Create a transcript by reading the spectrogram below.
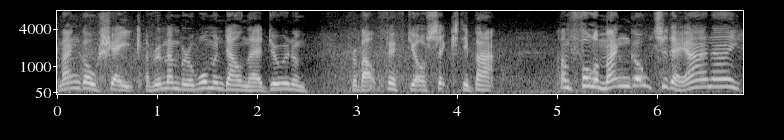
mango shake. I remember a woman down there doing them for about 50 or 60 baht. I'm full of mango today, aren't I?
